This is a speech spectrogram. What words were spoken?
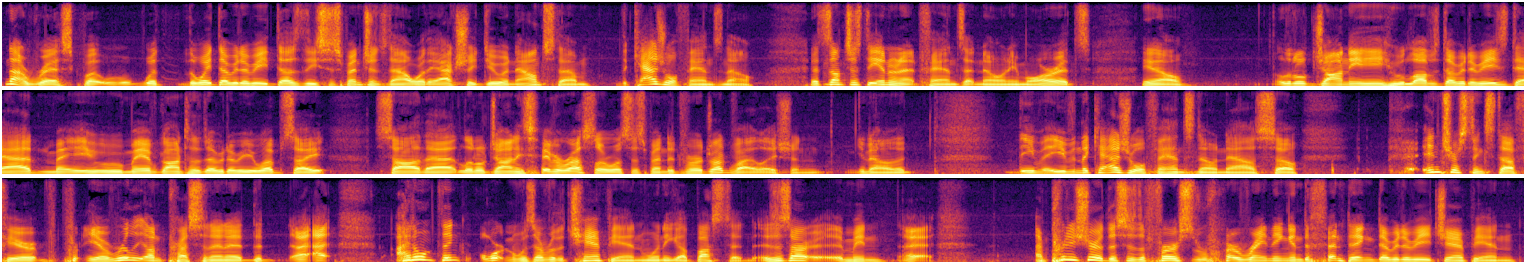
not risk, but with the way WWE does these suspensions now, where they actually do announce them, the casual fans know. It's not just the internet fans that know anymore. It's you know, little Johnny who loves WWE's dad, may who may have gone to the WWE website, saw that little Johnny's favorite wrestler was suspended for a drug violation. You know, even even the casual fans know now. So interesting stuff here. You know, really unprecedented. The, I, I don't think Orton was ever the champion when he got busted. Is this our? I mean, I, I'm pretty sure this is the first reigning and defending WWE champion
